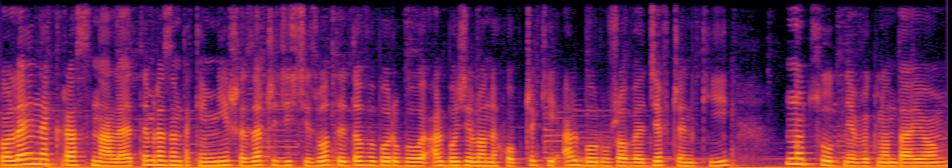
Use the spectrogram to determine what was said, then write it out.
Kolejne krasnale, tym razem takie mniejsze za 30 zł. Do wyboru były albo zielone chłopczyki, albo różowe dziewczynki. No cudnie wyglądają.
